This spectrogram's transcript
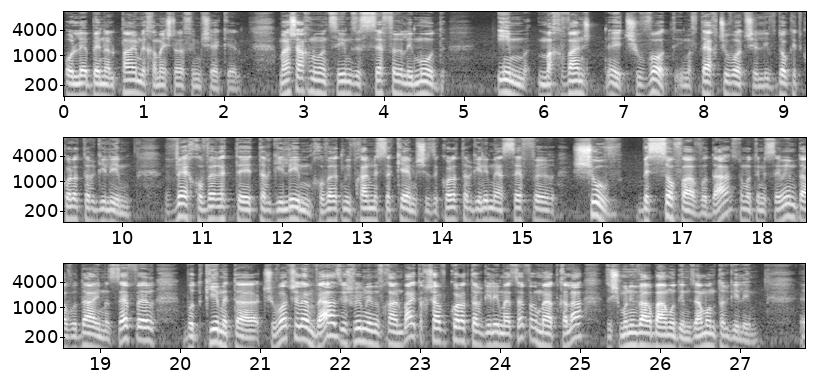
עולה בין 2,000 ל-5,000 שקל. מה שאנחנו מציעים זה ספר לימוד עם מכוון תשובות, עם מפתח תשובות של לבדוק את כל התרגילים וחוברת תרגילים, חוברת מבחן מסכם, שזה כל התרגילים מהספר שוב. בסוף העבודה, זאת אומרת, הם מסיימים את העבודה עם הספר, בודקים את התשובות שלהם, ואז יושבים למבחן בית. עכשיו כל התרגילים מהספר, מההתחלה, זה 84 עמודים, זה המון תרגילים. אה,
